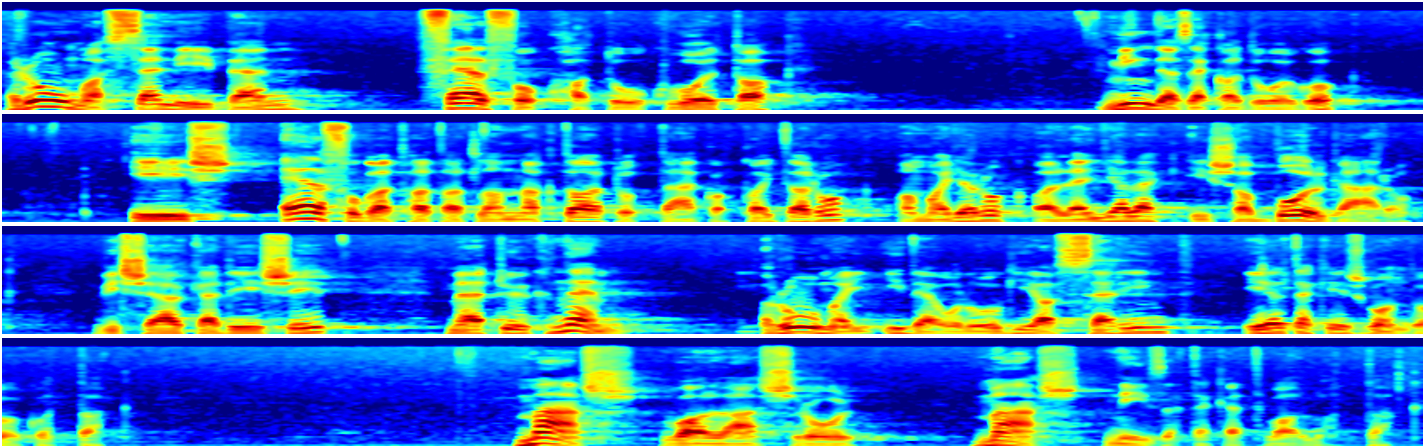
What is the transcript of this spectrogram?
Róma szemében felfoghatók voltak mindezek a dolgok, és elfogadhatatlannak tartották a kagyarok, a magyarok, a lengyelek és a bolgárok viselkedését, mert ők nem római ideológia szerint éltek és gondolkodtak. Más vallásról más nézeteket vallottak.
